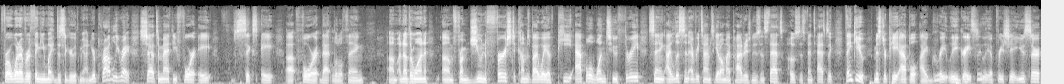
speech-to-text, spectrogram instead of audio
for whatever thing you might disagree with me on. You're probably right. Shout out to Matthew four eight six eight uh, for that little thing. Um, another one um, from June 1st comes by way of P Apple 123 saying, I listen every time to get all my Padres news and stats. Host is fantastic. Thank you, Mr. P Apple. I greatly, greatly appreciate you, sir.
